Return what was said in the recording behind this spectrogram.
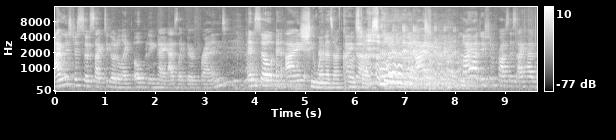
I was just so psyched to go to like opening night as like their friend. And so and I She went as our co-star. Spoiler. My audition process, I had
